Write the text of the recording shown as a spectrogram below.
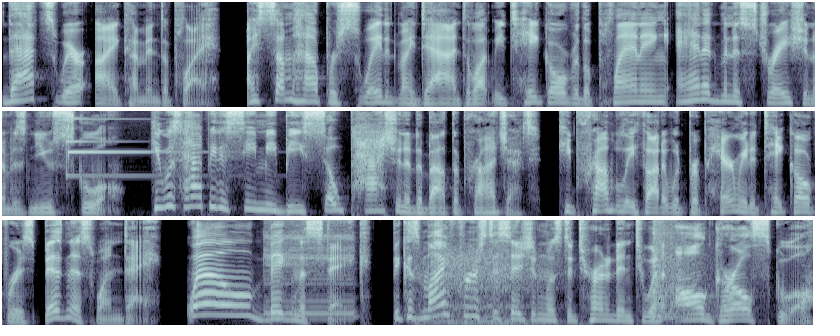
That's where I come into play. I somehow persuaded my dad to let me take over the planning and administration of his new school. He was happy to see me be so passionate about the project. He probably thought it would prepare me to take over his business one day. Well, big mistake, because my first decision was to turn it into an all girls school.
